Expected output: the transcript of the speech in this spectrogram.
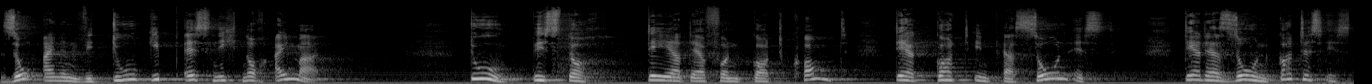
So einen wie du gibt es nicht noch einmal. Du bist doch der, der von Gott kommt, der Gott in Person ist, der der Sohn Gottes ist.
